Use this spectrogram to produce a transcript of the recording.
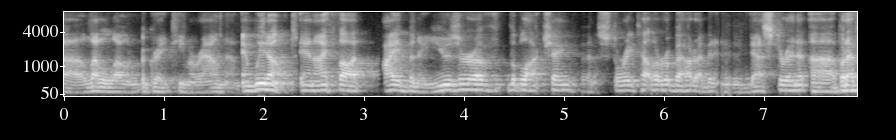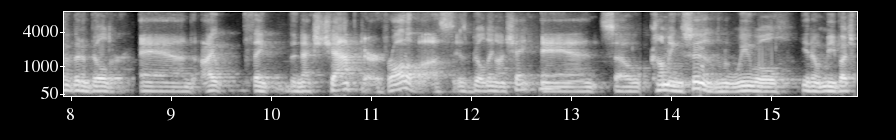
uh, let alone a great team around them. And we don't. And I thought I have been a user of the blockchain, been a storyteller about it, I've been an investor in it, uh, but I haven't been a builder. And I think the next chapter for all of us is building on chain. And so coming soon, we will, you know, be much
